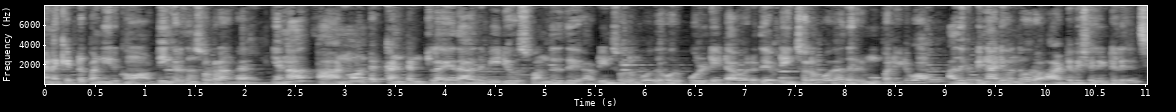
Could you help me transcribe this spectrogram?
மெனக்கெட்டு பண்ணியிருக்கோம் அப்படிங்கிறதும் சொல்கிறாங்க ஏன்னா அன்வான்ட் கண்டென்ட்டில் ஏதாவது வீடியோஸ் வந்தது அப்படின்னு சொல்லும்போது ஒரு போல் டேட்டா வருது அப்படின்னு சொல்லும்போது அதை ரிமூவ் பண்ணிடுவோம். அதுக்கு பின்னாடி வந்து ஒரு ஆர்டிஃபிஷியல் இன்டெலிஜென்ஸ்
